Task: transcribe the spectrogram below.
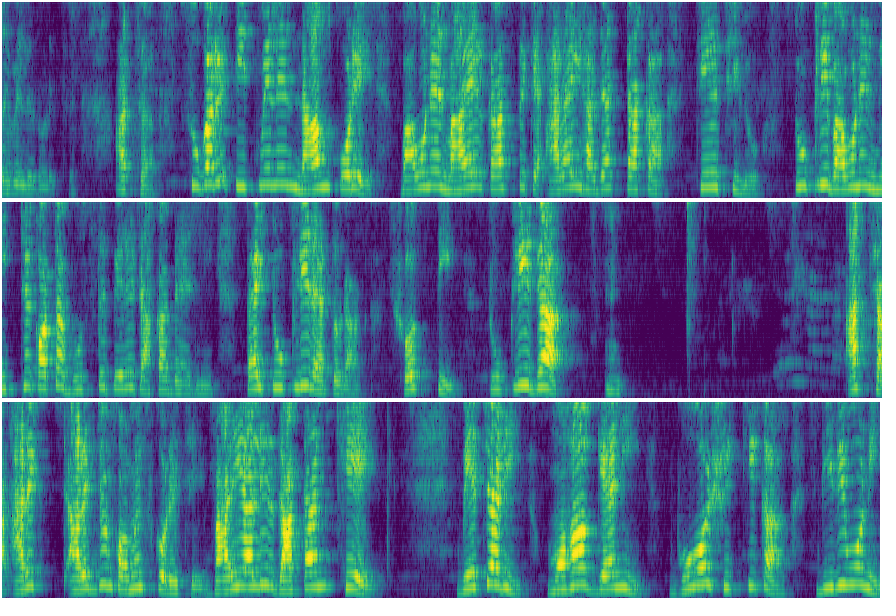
লেভেলে রয়েছে। আচ্ছা সুগারের ট্রিটমেন্টের নাম করে বামনের মায়ের কাছ থেকে আড়াই হাজার টাকা চেয়েছিল। টুকলি বামনের মিথ্যে কথা বুঝতে পেরে টাকা দেয়নি। তাই টুকলির এত রাগ। সত্যি, টুকলি যা। আচ্ছা আরেক, আরেকজন কমেন্টস করেছে, বাড়িয়ালির গাতান খেয়ে বেচারি, মহাজ্ঞানী, ভুয়ো শিক্ষিকা, দিদিমণি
